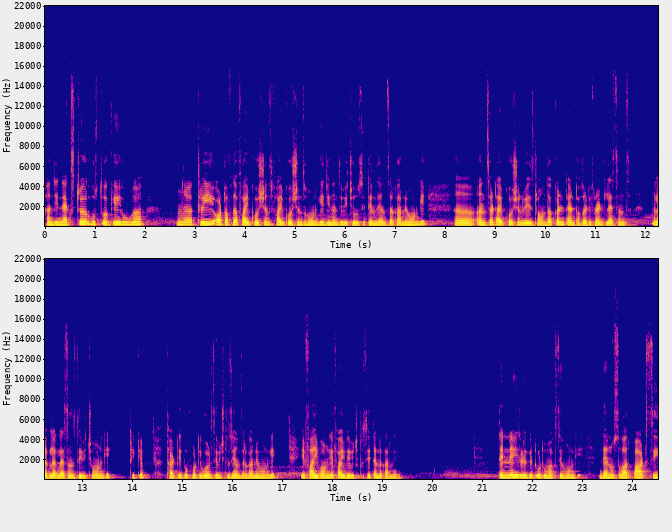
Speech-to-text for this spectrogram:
ਹਾਂਜੀ ਨੈਕਸਟ ਉਸ ਤੋਂ ਅੱਗੇ ਹੋਊਗਾ 3 out of the 5 questions 5 questions ਹੋਣਗੇ, ਜਿਨ੍ਹਾਂ ਦੇ ਵਿੱਚੋਂ ਤੁਸੀਂ ਤਿੰਨ ਦੇ ਆਨਸਰ ਕਰਨੇ ਹੋਣਗੇ। Answer type question based on the content of the different lessons ਅਲੱਗ-ਅਲੱਗ ਲੈਸਨਸ ਦੇ ਵਿੱਚ ਹੋਣਗੇ ਠੀਕ ਹੈ? 30 ਤੋਂ 40 ਵਰਡਸ ਦੇ ਵਿੱਚ ਤੁਸੀਂ ਆਨਸਰ ਕਰਨੇ ਹੋਣਗੇ। ਇਹ 5 ਆਉਣਗੇ 5 ਦੇ ਵਿੱਚ ਤੁਸੀਂ ਤਿੰਨ ਕਰਨੇ ਨੇ। ਤਿੰਨੇ ਹੀ ਜਿਹੜੇ ਕਿ 2 2 ਮਾਰਕਸ ਦੇ ਹੋਣਗੇ। ਦੈਨ ਉਸ ਤੋਂ ਬਾਅਦ ਪਾਰਟ ਸੀ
